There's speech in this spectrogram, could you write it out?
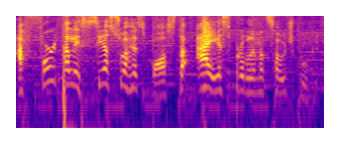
a fortalecer a sua resposta a esse problema de saúde pública.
